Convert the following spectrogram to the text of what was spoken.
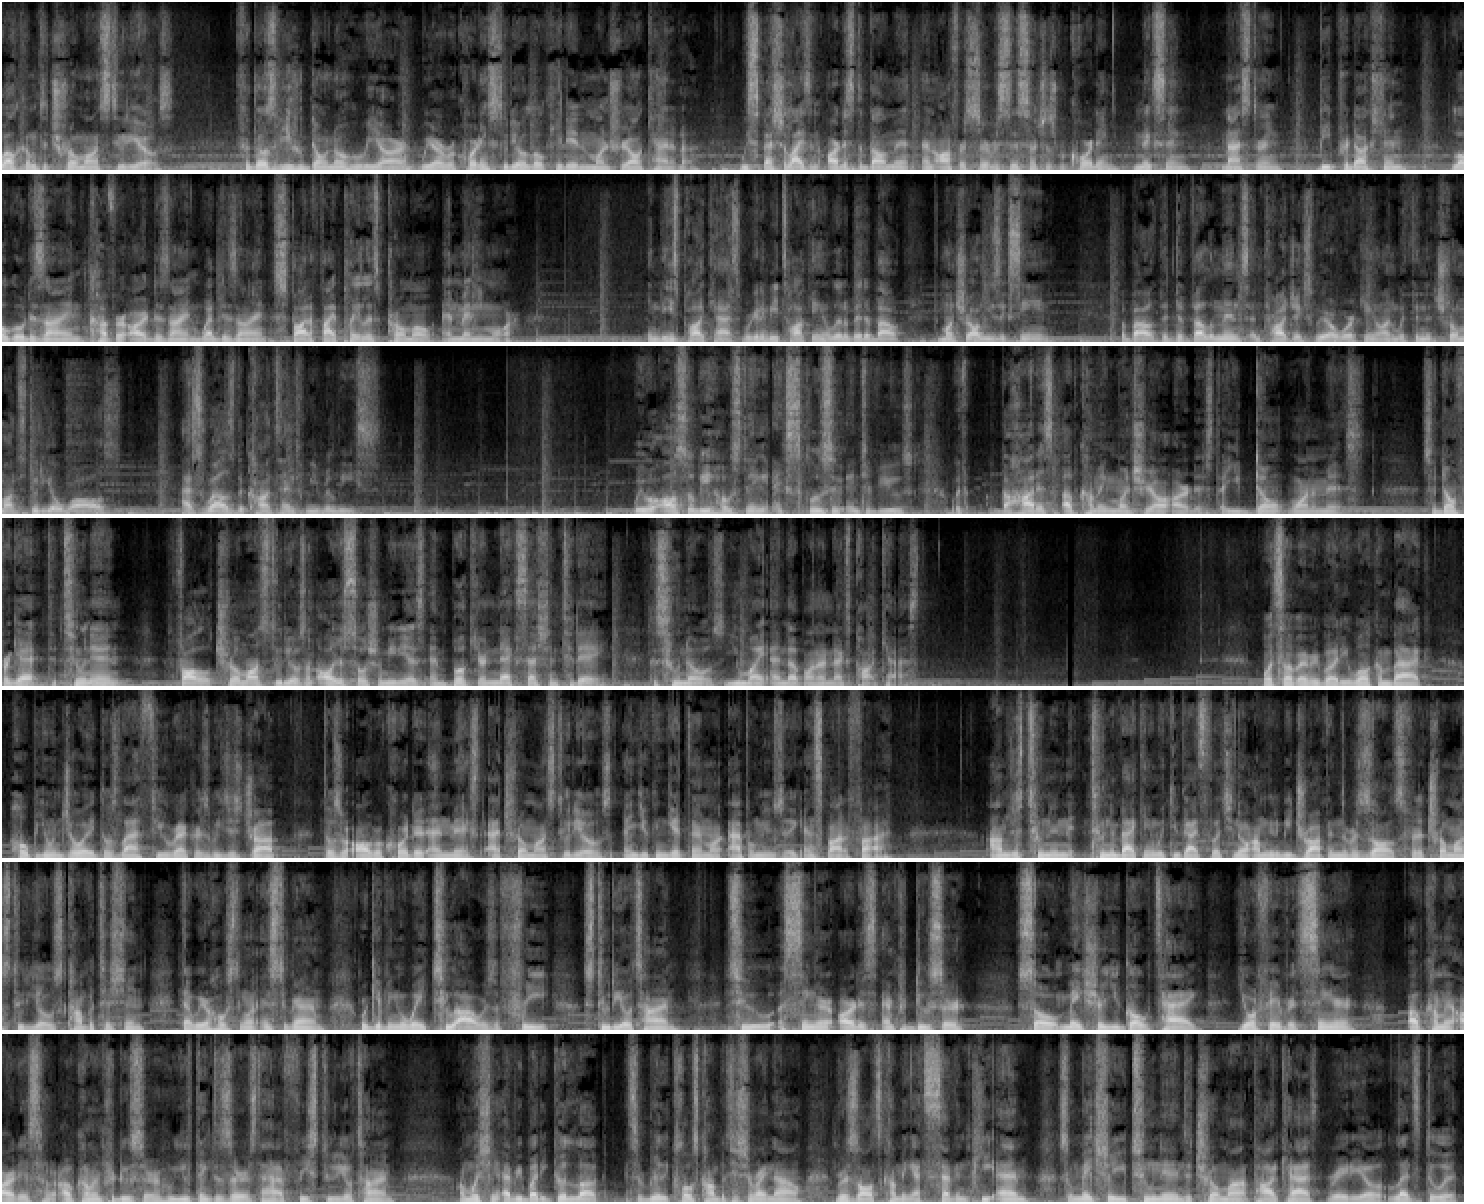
Welcome to Trillmont Studios. For those of you who don't know who we are, we are a recording studio located in Montreal, Canada. We specialize in artist development and offer services such as recording, mixing, mastering, beat production, logo design, cover art design, web design, Spotify playlist promo, and many more. In these podcasts, we're going to be talking a little bit about the Montreal music scene, about the developments and projects we are working on within the Trillmont studio walls, as well as the content we release. We will also be hosting exclusive interviews with the hottest upcoming Montreal artists that you don't want to miss. So don't forget to tune in, follow Trillmont Studios on all your social medias, and book your next session today, because who knows, you might end up on our next podcast. What's up, everybody? Welcome back. Hope you enjoyed those last few records we just dropped. Those were all recorded and mixed at Trillmont Studios, and you can get them on Apple Music and Spotify. I'm just tuning tuning back in with you guys to let you know I'm to be dropping the results for the Trillmont Studios competition that we are hosting on Instagram. We're giving away two hours of free studio time to a singer, artist, and producer. So make sure you go tag your favorite singer, upcoming artist, or upcoming producer who you think deserves to have free studio time. I'm wishing everybody good luck. It's a really close competition right now. Results coming at 7 p.m. So make sure you tune in to Trillmont Podcast Radio. Let's do it.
